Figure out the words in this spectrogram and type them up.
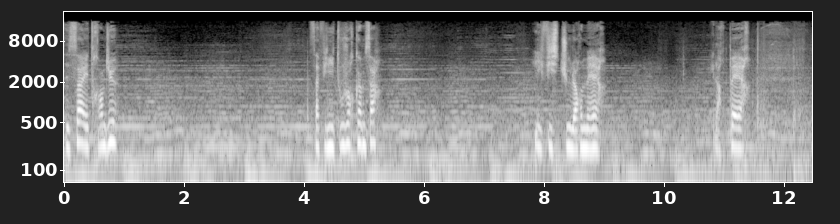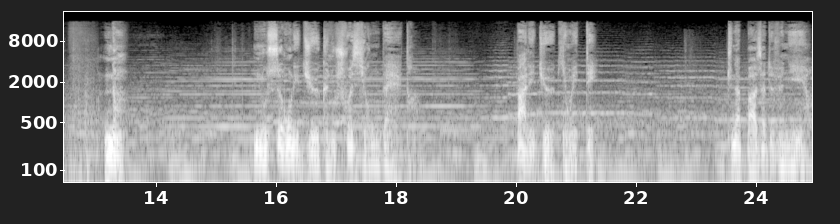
C'est ça, être un dieu. Ça finit toujours comme ça. Les fils tuent leur mère. Et leur père. Non. Nous serons les dieux que nous choisirons d'être. Pas les dieux qui ont été. Tu n'as pas à devenir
